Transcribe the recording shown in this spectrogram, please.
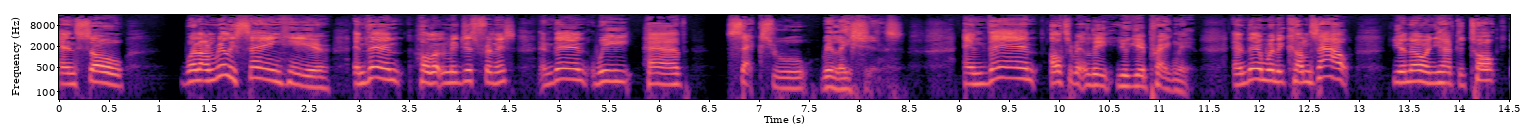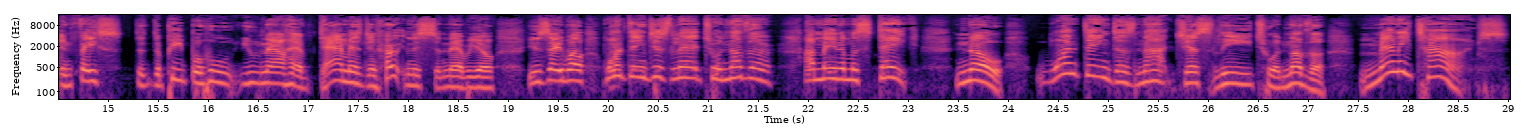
And so what I'm really saying here, and then, hold on, let me just finish. And then we have sexual relations. And then ultimately you get pregnant. And then when it comes out, you know, and you have to talk and face the, the people who you now have damaged and hurt in this scenario, you say, well, one thing just led to another. I made a mistake. No, one thing does not just lead to another. Many times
